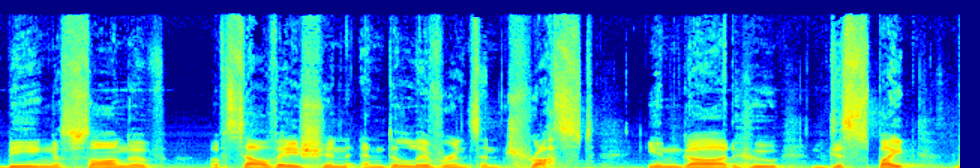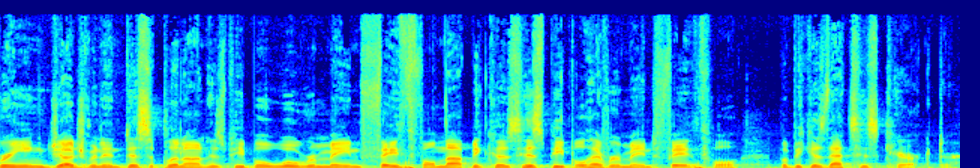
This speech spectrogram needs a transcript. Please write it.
being a song of, of salvation and deliverance and trust in God, who, despite bringing judgment and discipline on his people, will remain faithful, not because his people have remained faithful, but because that's his character.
